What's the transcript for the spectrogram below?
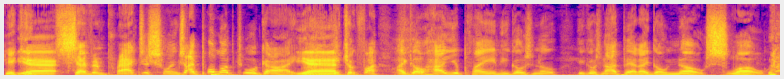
They take Yeah. seven practice swings. I pull up to a guy. Yeah. he took five. I go, "How you playing?" He goes, "No." He goes, "Not bad." I go, "No, slow."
